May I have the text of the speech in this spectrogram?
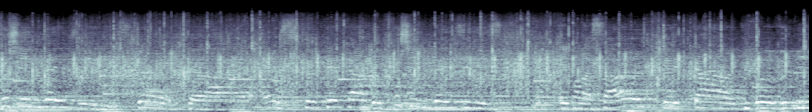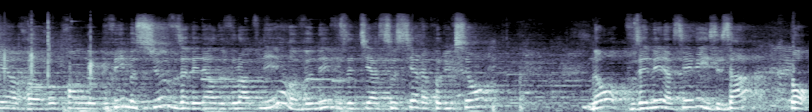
Pushing Daisies. Donc, euh, est-ce que quelqu'un de Pushing Daisies est dans la salle? Quelqu'un qui veut venir reprendre le prix? Monsieur, vous avez l'air de vouloir venir. Venez, vous étiez associé à la production Non, vous aimez la série, c'est ça? Bon,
